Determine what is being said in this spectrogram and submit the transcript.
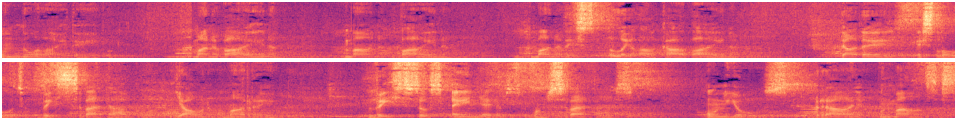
un nolaidību. Mana vaina, mana vaina, mana vislielākā vaina. Tādēļ es lūdzu visvētāko jaunumu Mariju visus eņģeļus un svētos, un jūs, brāļi un māsas,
